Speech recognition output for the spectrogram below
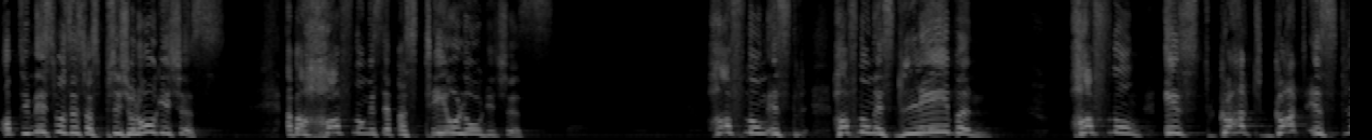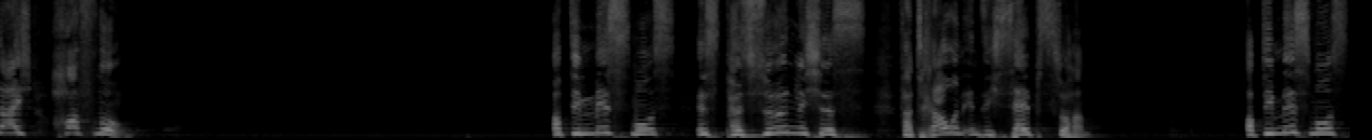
Optimismus ist was Psychologisches. Aber Hoffnung ist etwas Theologisches. Hoffnung ist, Hoffnung ist Leben. Hoffnung ist Gott. Gott ist gleich Hoffnung. Optimismus ist persönliches Vertrauen in sich selbst zu haben. Optimismus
